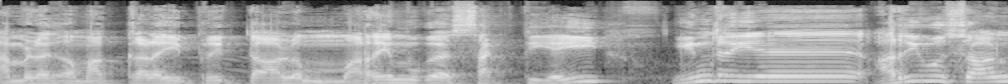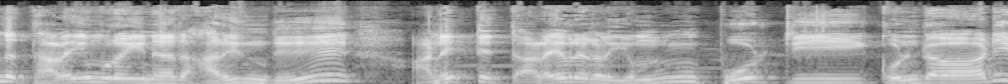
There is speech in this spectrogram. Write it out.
தமிழக மக்களை பிரித்தாலும் மறைமுக சக்தியை இன்றைய அறிவு சார்ந்த தலைமுறையினர் அறிந்து அனைத்து தலைவர்களையும் போற்றி கொண்டாடி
